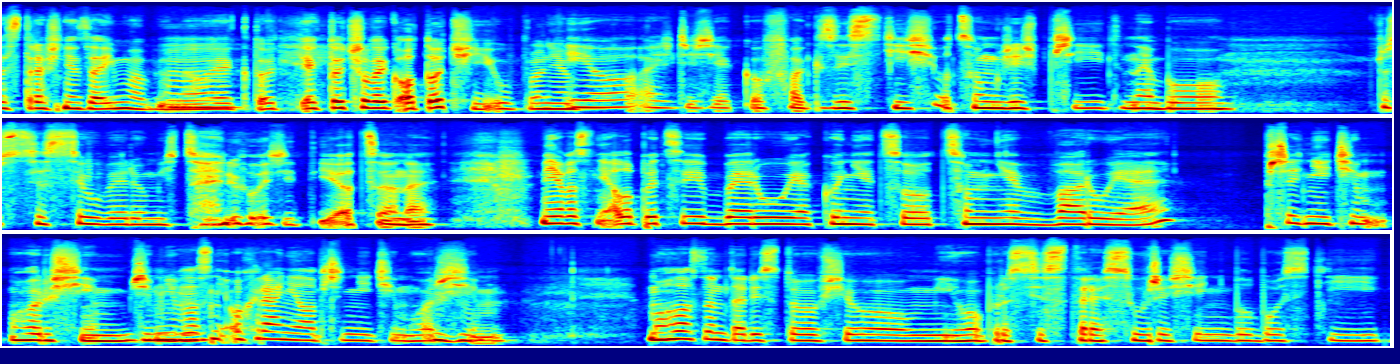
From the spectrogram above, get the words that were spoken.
to je strašně zajímavé, no, mm. no, jak, to, jak to člověk otočí úplně. Jo, až když jako fakt zjistíš, o co můžeš přijít, nebo prostě si uvědomíš, co je důležitý a co ne. Já vlastně alopeci beru jako něco, co mě varuje před něčím horším, že mě mm-hmm. vlastně ochránila před něčím horším. Mm-hmm. Mohla jsem tady z toho všeho mýho prostě stresu, řešení blbostí,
